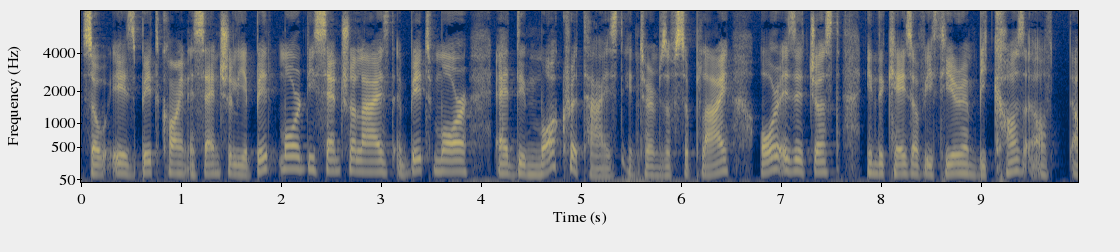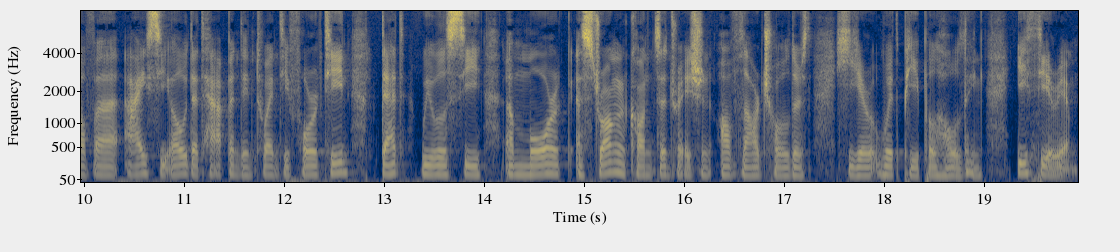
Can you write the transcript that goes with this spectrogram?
So is Bitcoin essentially a bit more decentralized, a bit more uh, democratized in terms of supply, or is it just in the case of Ethereum because of of a ICO that happened in 2014 that we will see a more a stronger concentration of large holders here with people holding Ethereum.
